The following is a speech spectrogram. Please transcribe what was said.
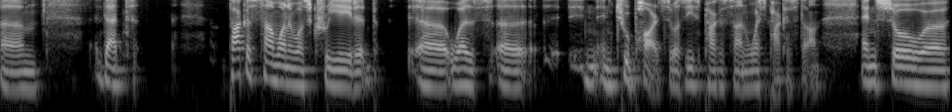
um, that Pakistan, when it was created, uh, was uh, in, in, two parts. It was East Pakistan, West Pakistan, and so uh,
